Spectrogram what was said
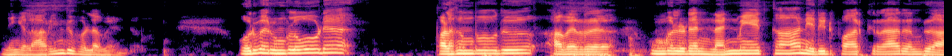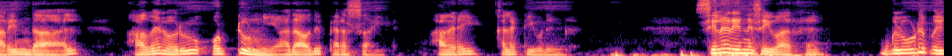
நீங்கள் அறிந்து கொள்ள வேண்டும். ஒருவர் உங்களோட பழகும்போது அவர் உங்களுடன் நன்மையைத்தான் எதிர்பார்க்கிறார் என்று அறிந்தால் அவர் ஒரு ஒட்டுண்ணி அதாவது பெரசாயி. அவரை கலட்டி விடுங்கள் சிலர் என்ன செய்வார்கள்? உங்களோடு போய்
